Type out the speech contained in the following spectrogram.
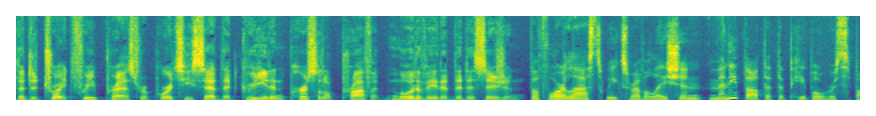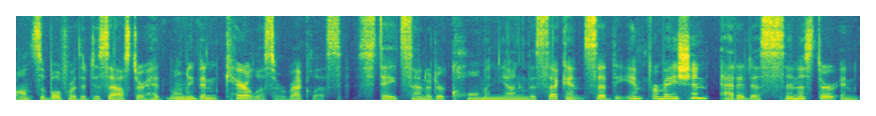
The Detroit Free Press reports he said that greed and personal profit motivated the decision. Before last week's revelation, many thought that the people responsible for the disaster had only been careless or reckless. State Senator Coleman Young II said the information added a sinister and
